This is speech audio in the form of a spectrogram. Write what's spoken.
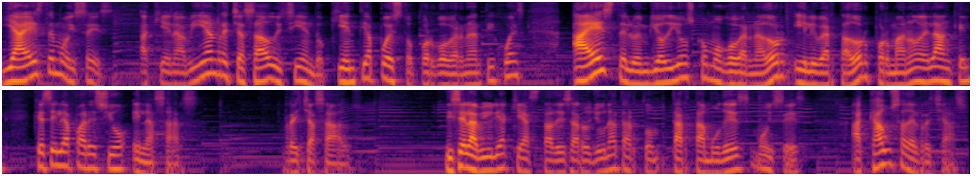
Y a este Moisés, a quien habían rechazado diciendo, ¿quién te ha puesto por gobernante y juez? A este lo envió Dios como gobernador y libertador por mano del ángel que se le apareció en la zarza. Rechazados. Dice la Biblia que hasta desarrolló una tartamudez Moisés a causa del rechazo.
